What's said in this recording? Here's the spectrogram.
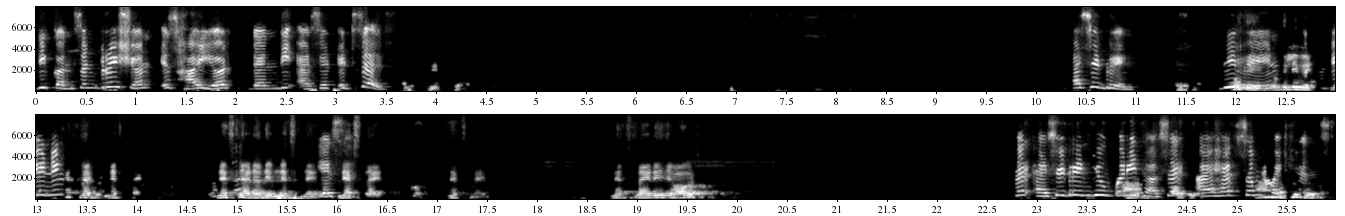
The concentration is higher than the acid itself. Acid rain. The Okay, rain okay, leave it. Next slide, next slide. Next slide, Adib, next slide. Yes, next slide. Next slide. Next slide is about sir acid rain के ऊपर ही था सर आई हैव सम हाँ, questions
